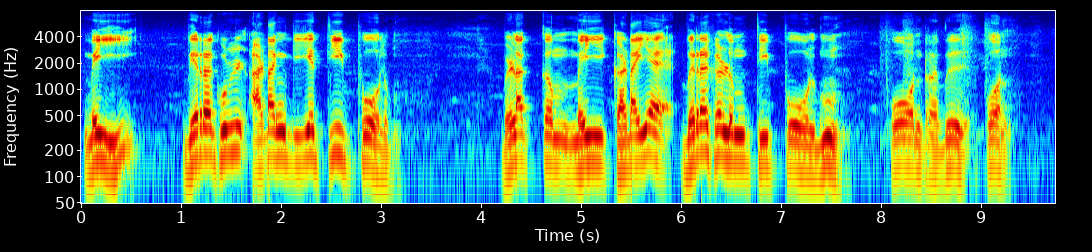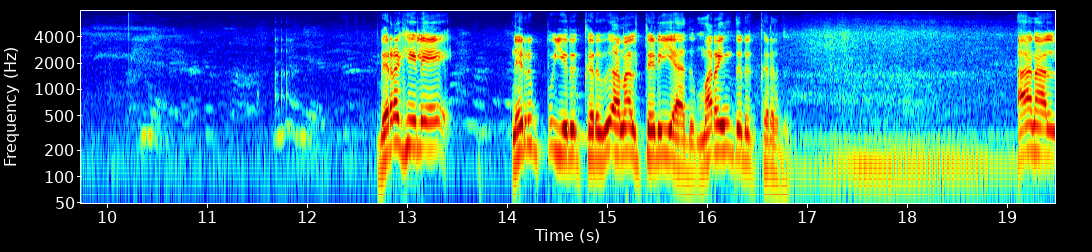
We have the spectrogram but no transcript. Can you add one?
மெய் விறகுள் அடங்கிய தீப்போலும் விளக்கம் மெய் கடைய விறகலும் தீப்போலும் போன்றது போன். விறகிலே நெருப்பு இருக்கிறது ஆனால் தெரியாது மறைந்திருக்கிறது. ஆனால்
